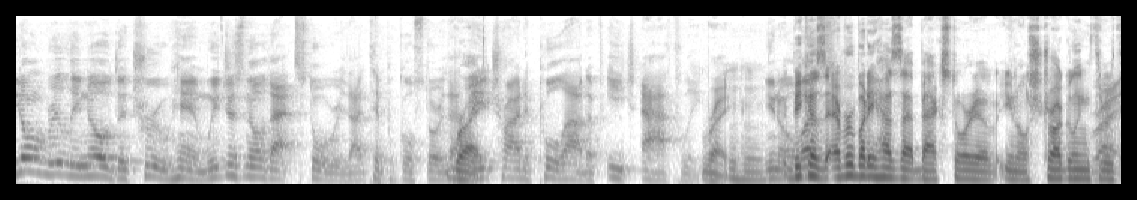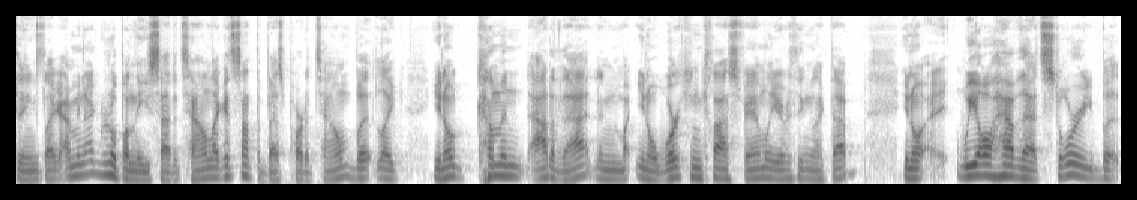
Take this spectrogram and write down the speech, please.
don't really know the true him. We just know that story, that typical story that Right. they try to pull out of each athlete. right. Mm-hmm. You know, because let's- everybody has that backstory of you know struggling through Right. things like i mean i grew up on the east side of town like it's not the best part of town but like you know coming out of that and you know working class family everything like that you know we all have that story but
